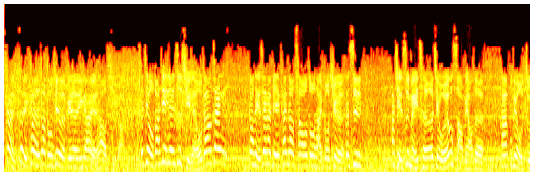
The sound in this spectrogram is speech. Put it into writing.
看这里看得到东西的别人应该很好奇吧？而且我发现一件事情呢，我刚刚在高铁站那边看到超多台 GoShare，但是它显示没车，而且我用扫描的，它不给我租，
